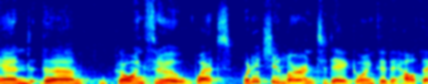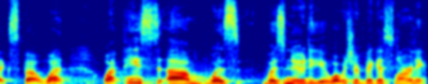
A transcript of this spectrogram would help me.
And the, going through, what, what did you learn today going through the health expo? What, what piece um, was, was new to you? What was your biggest learning?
